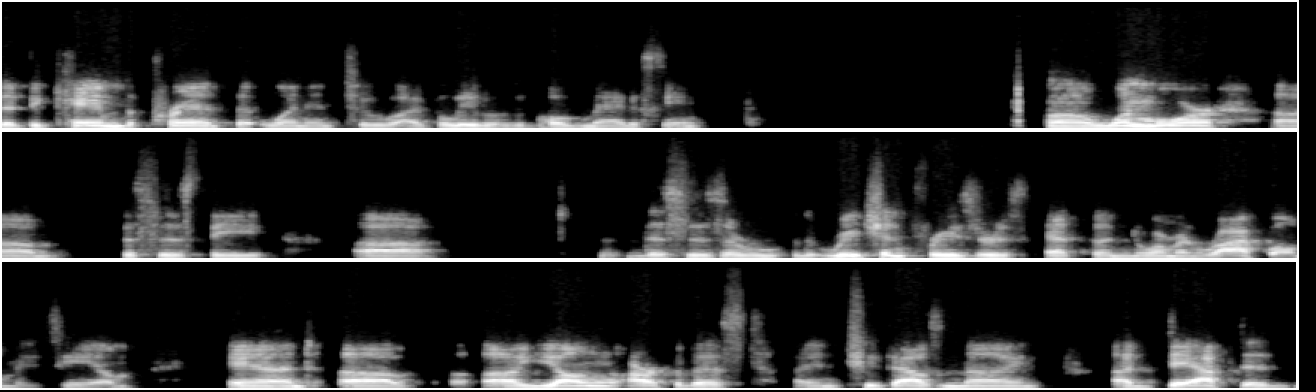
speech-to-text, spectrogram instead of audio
that became the print that went into I believe it was Vogue magazine. Uh, one more. Um, this is the uh, this is a reach in freezers at the Norman Rockwell Museum, and uh, a young archivist in 2009 adapted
